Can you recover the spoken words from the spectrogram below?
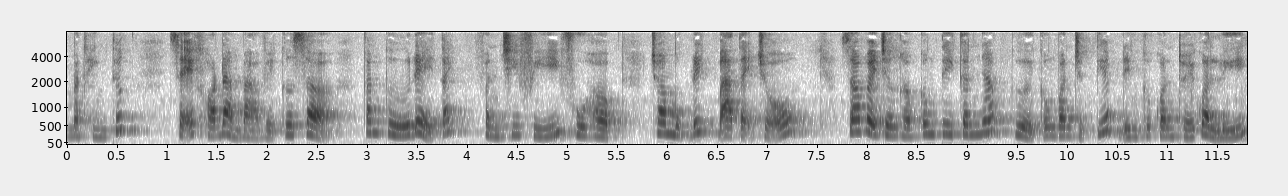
mặt hình thức sẽ khó đảm bảo về cơ sở, căn cứ để tách phần chi phí phù hợp cho mục đích ba tại chỗ. Do vậy trường hợp công ty cân nhắc gửi công văn trực tiếp đến cơ quan thuế quản lý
